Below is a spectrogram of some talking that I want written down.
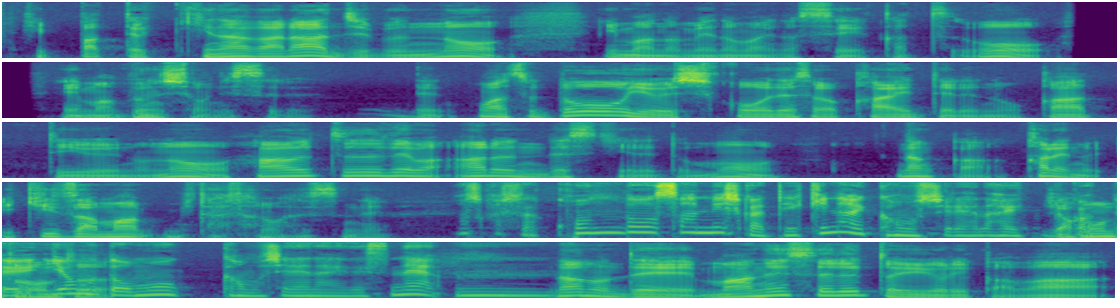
引っ張ってきながら自分の今の目の前の生活を、えーまあ文章にする。で、まあどういう思考でそれを書いてるのかっていうののハウツーではあるんですけれども、なんか彼の生き様みたいなのはですね、もしかしたら近藤さんにしかできないかもしれないとかって読むと思うかもしれないですね。うん。なので、真似するというよりかは、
